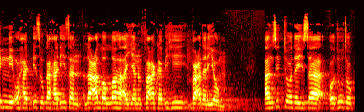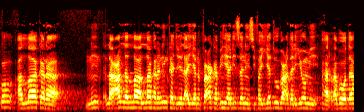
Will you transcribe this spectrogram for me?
إني أحدثك حديثا لعل الله أن ينفعك به بعد اليوم. أنست أديسا أدوتك الله كان لعل الله الله كان أن ينفعك به حديثا سفيد بعد اليوم هربوده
